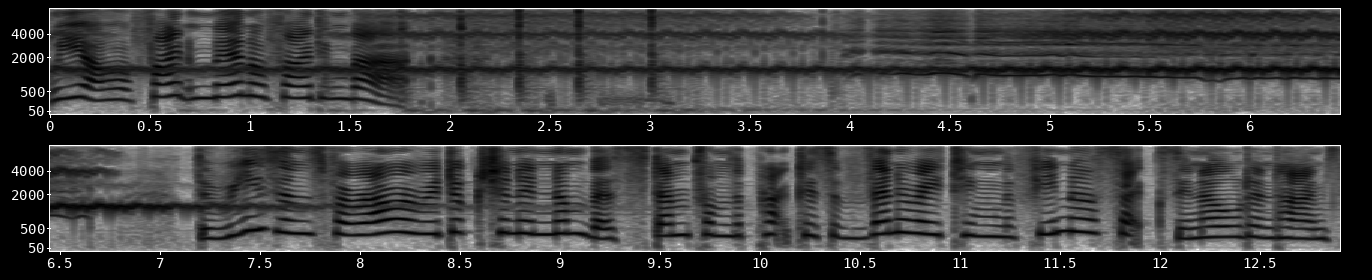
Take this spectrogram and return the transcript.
We are fighting, men are fighting back. The reasons for our reduction in numbers stem from the practice of venerating the female sex in olden times.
